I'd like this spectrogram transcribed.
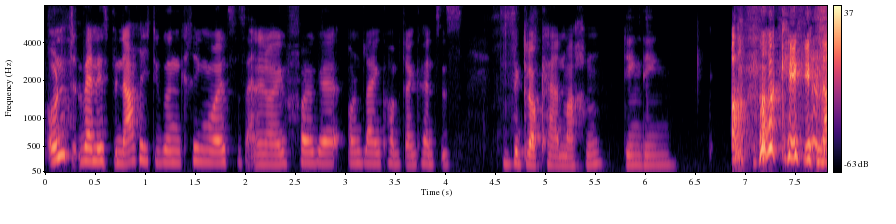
Und wenn ihr Benachrichtigungen kriegen wollt, dass eine neue Folge online kommt, dann könnt ihr es diese Glocke anmachen. ding, ding. okay, genau.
